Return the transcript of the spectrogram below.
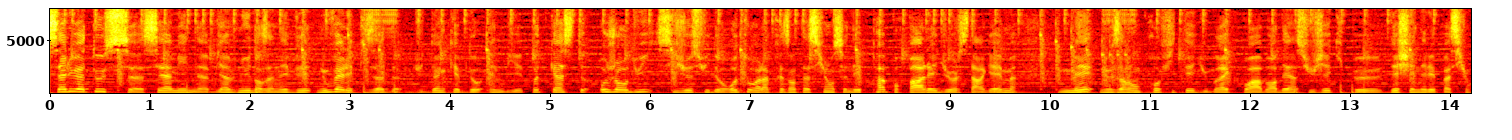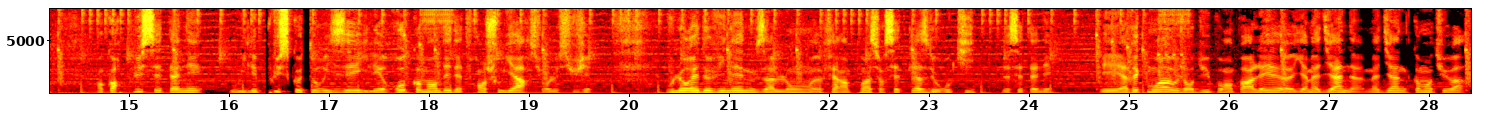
Salut à tous, c'est Amine. Bienvenue dans un nouvel épisode du Dunk Hebdo NBA podcast. Aujourd'hui, si je suis de retour à la présentation, ce n'est pas pour parler du All-Star Game, mais nous allons profiter du break pour aborder un sujet qui peut déchaîner les passions. Encore plus cette année où il est plus qu'autorisé, il est recommandé d'être franchouillard sur le sujet. Vous l'aurez deviné, nous allons euh, faire un point sur cette classe de rookies de cette année. Et avec moi aujourd'hui pour en parler, euh, il y a Madiane. Madiane, comment tu vas?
